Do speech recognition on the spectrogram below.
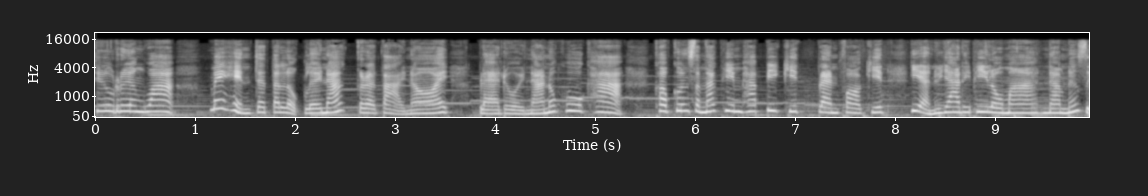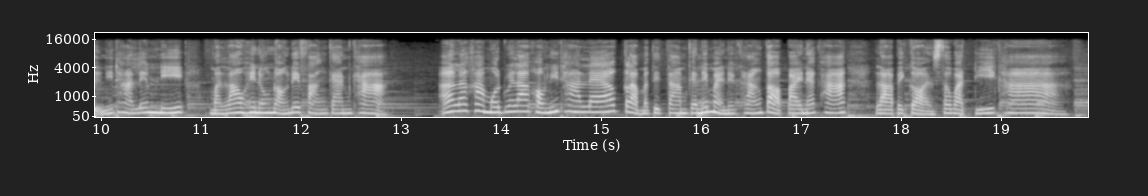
ชื่อเรื่องว่า ไม่เห็นจะตลกเลยนะ กระต่ายน้อย แปลโดยนานกฮูกค่ะ ขอบคุณสำนักพิมพ์ Happy Kids Plan for Kid ที่อนุญาตให้พี่โลมานำหนังสือนิทานเล่มนี้ มาเล่าให้น้องๆได้ฟังกันค่ะ เอาละค่ะหมดเวลาของนิทานแล้วกลับมาติดตามกันได้ใหม่ในครั้งต่อไปนะคะ ลาไปก่อนสวัสดีค่ะ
